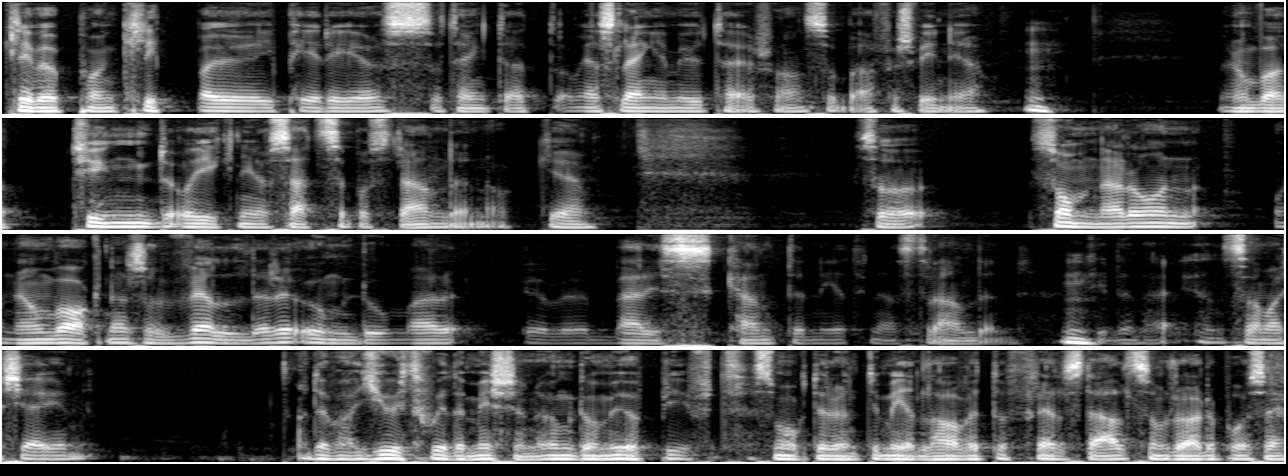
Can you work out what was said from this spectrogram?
klev upp på en klippa i Pireus och tänkte att om jag slänger mig ut härifrån så bara försvinner jag. Mm. Men hon var tyngd och gick ner och satte sig på stranden. Och, eh, så somnade hon och när hon vaknade så välde det ungdomar över bergskanten ner till den här stranden. Mm. Till den här ensamma tjejen. Det var Youth with a Mission, ungdom i uppgift, som åkte runt i Medelhavet och frälste allt som rörde på sig.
